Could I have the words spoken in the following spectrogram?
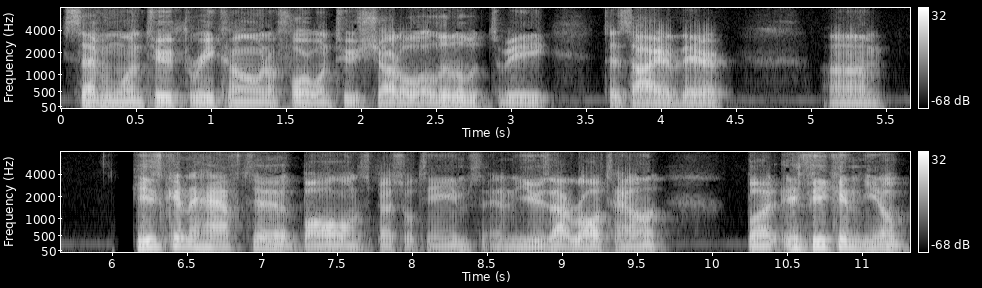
Seven one two three cone, a four one two shuttle, a little bit to be desired there. Um, he's going to have to ball on special teams and use that raw talent. But if he can, you know,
